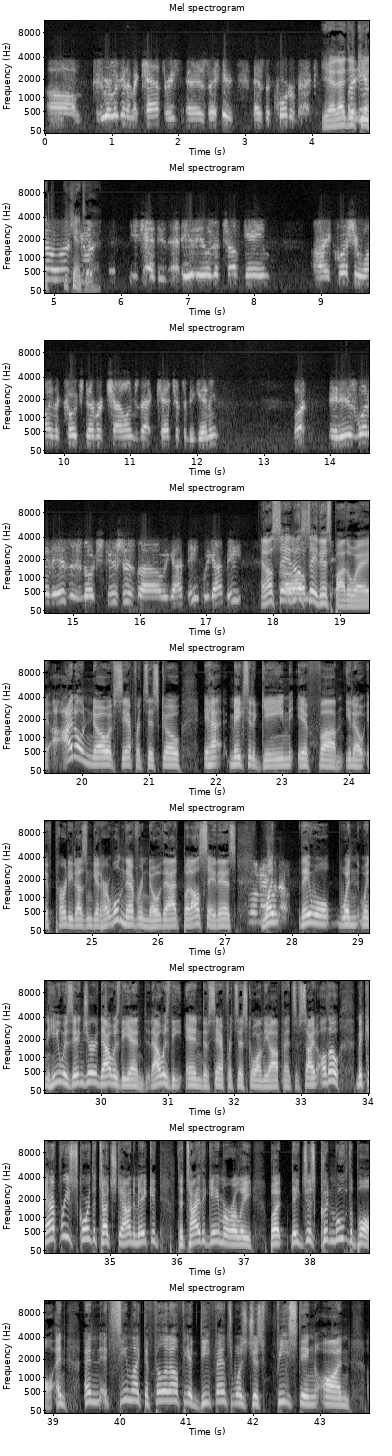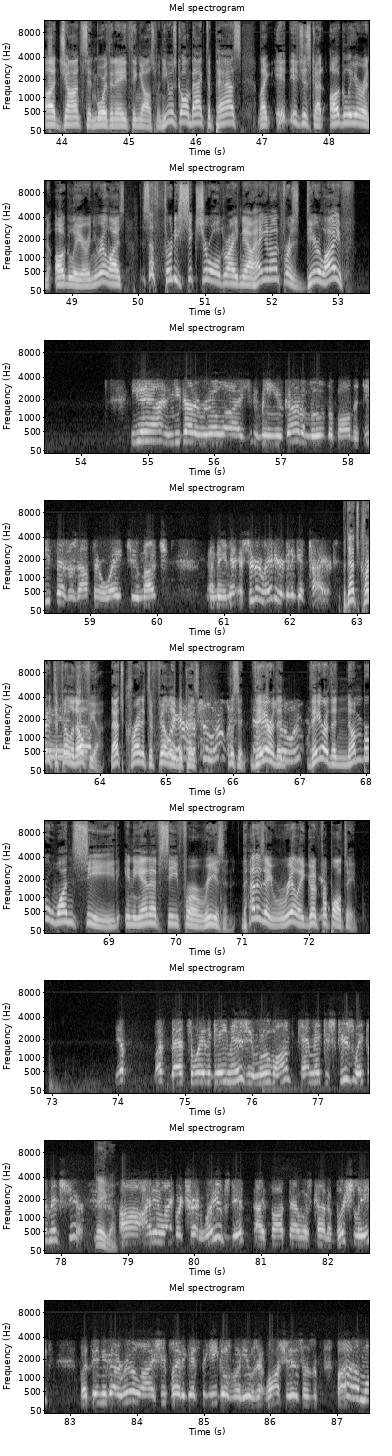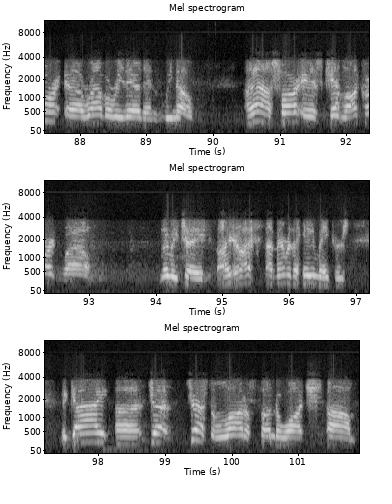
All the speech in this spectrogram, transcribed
because we were looking at McCaffrey as a, as the quarterback. yeah, that you But can't. you know what? can't You do that. You can't do that. It, it was a tough game. I question why the coach never challenged that catch at the beginning. But it is what it is. There's no excuses. Uh, we got beat. We got beat. And I'll say, and I'll Um, say this by the way, I I don't know if San Francisco it ha- makes it a game if um, you know if Purdy doesn't get hurt. We'll never know that, but I'll say this: We'll know. They will, when when he was injured, that was the end. That was the end of San Francisco on the offensive side. Although McCaffrey scored the touchdown to make it to tie the game early, but they just couldn't move the ball, and and it seemed like the Philadelphia defense was just feasting on uh, Johnson more than anything else. When he was going back to pass, like it, it just got uglier and uglier, and you realize this is a 36 year old right now hanging on for his dear life. Yeah, and you got to realize. I mean, you got to move the ball. The defense was out there way too much. I mean, sooner or later you're going to get tired. But that's credit to And, Philadelphia. that's credit to Philly Oh, yeah, because absolutely. listen, they are the they are the number one seed in the NFC for a reason. That is a really good football team. Yep, but that's the way the game is. You move on. Can't make excuse. Wait till next year. There you go. Uh, I didn't like what Trent Williams did. I thought that was kind of bush league. But then you got to realize he played against the Eagles when he was at Washington, so there's a little more uh, rivalry there than we know. Uh, as far as Kent Lockhart, wow. Let me tell you, I, I, I remember the Haymakers. The guy, uh, just just a lot of fun to watch. Um,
